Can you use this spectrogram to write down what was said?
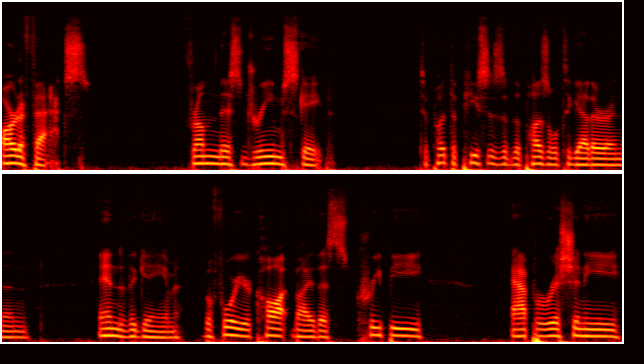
artifacts from this dreamscape to put the pieces of the puzzle together and then end the game before you're caught by this creepy apparition-y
